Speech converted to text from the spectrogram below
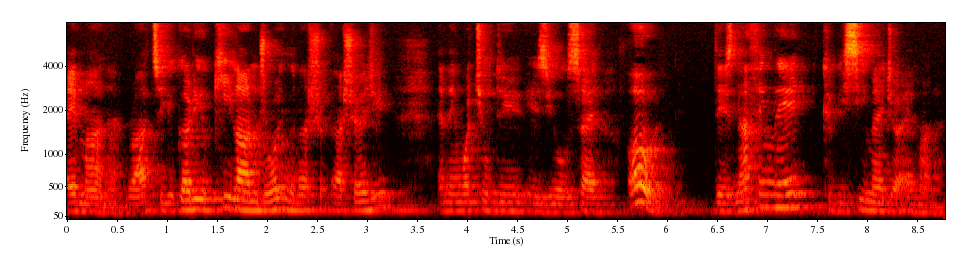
A minor, right? So you go to your key line drawing that I, sh I showed you, and then what you'll do is you'll say, oh, there's nothing there, it could be C major or A minor.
